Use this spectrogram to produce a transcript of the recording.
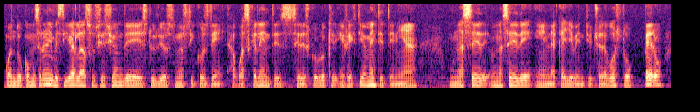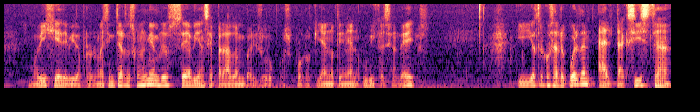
Cuando comenzaron a investigar la Asociación de Estudios Gnósticos de Aguascalientes, se descubrió que efectivamente tenía una sede, una sede en la calle 28 de agosto, pero, como dije, debido a problemas internos con los miembros, se habían separado en varios grupos, por lo que ya no tenían ubicación de ellos. Y otra cosa, ¿recuerdan al taxista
